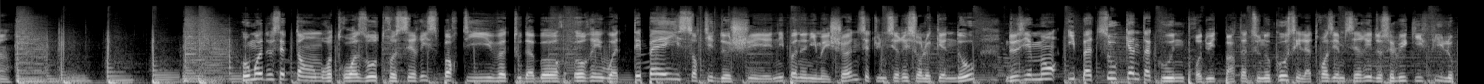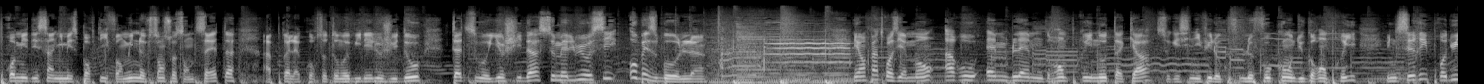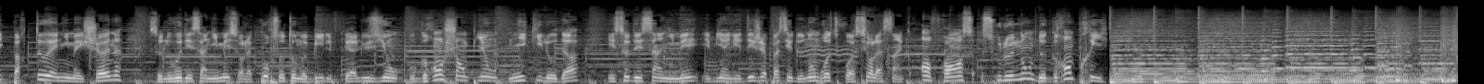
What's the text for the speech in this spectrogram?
Au mois de septembre, trois autres séries sportives. Tout d'abord, Ore wa Tepei, sortie de chez Nippon Animation, c'est une série sur le kendo. Deuxièmement, Ipatsu Kantakun, produite par Tatsunoko, c'est la troisième série de celui qui fit le premier dessin animé sportif en 1967. Après la course automobile et le judo, Tatsuo Yoshida se met lui aussi au baseball. Et enfin, troisièmement, Arrow Emblem Grand Prix Notaka, ce qui signifie le, faucon du Grand Prix, une série produite par Toei Animation. Ce nouveau dessin animé sur la course automobile fait allusion au grand champion Niki Loda. Et ce dessin animé, eh bien, il est déjà passé de nombreuses fois sur la 5 en France sous le nom de Grand Prix.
